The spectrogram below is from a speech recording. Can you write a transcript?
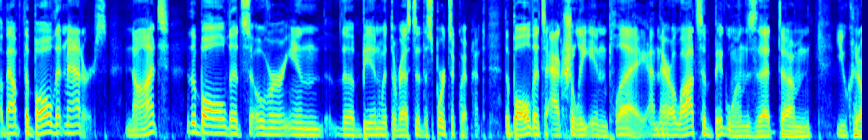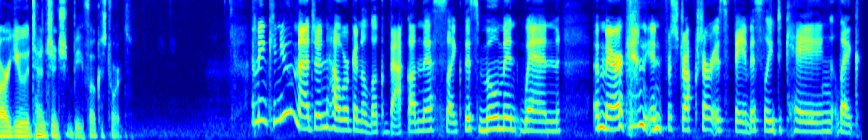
about the ball that matters, not the ball that's over in the bin with the rest of the sports equipment. The ball that's actually in play, and there are lots of big ones that um, you could argue attention should be focused towards. I mean, can you imagine how we're going to look back on this? Like this moment when American infrastructure is famously decaying, like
